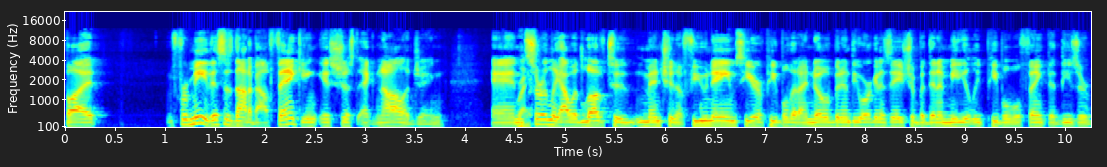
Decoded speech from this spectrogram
But for me, this is not about thanking; it's just acknowledging. And Right. certainly, I would love to mention a few names here of people that I know have been in the organization, but then immediately people will think that these are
